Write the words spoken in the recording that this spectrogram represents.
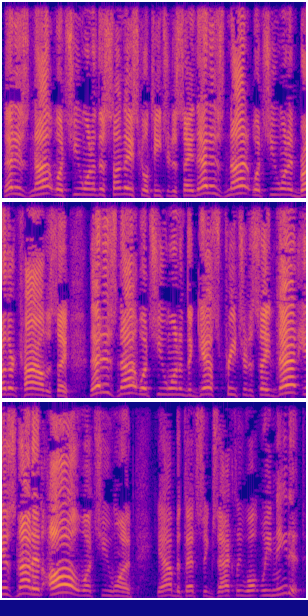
That is not what you wanted the Sunday school teacher to say. That is not what you wanted Brother Kyle to say. That is not what you wanted the guest preacher to say. That is not at all what you wanted. Yeah, but that's exactly what we needed.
